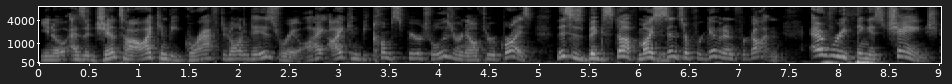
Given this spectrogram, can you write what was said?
You know, as a Gentile, I can be grafted onto Israel. I, I can become spiritual Israel now through Christ. This is big stuff. My sins are forgiven and forgotten. Everything has changed,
